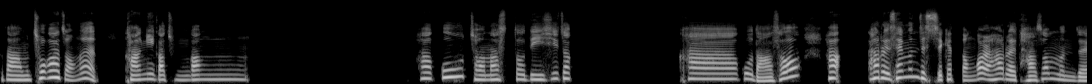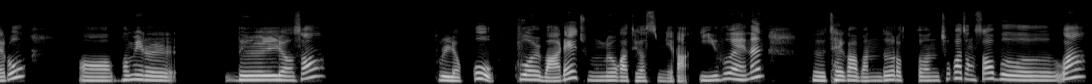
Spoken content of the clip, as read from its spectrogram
그 다음 초과정은 강의가 종강하고 전화 스터디 시작하고 나서 하, 하루에 세 문제씩 했던 걸 하루에 다섯 문제로 어, 범위를 늘려서 돌렸고 9월 말에 종료가 되었습니다. 이후에는 그 제가 만들었던 초과정 서브와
